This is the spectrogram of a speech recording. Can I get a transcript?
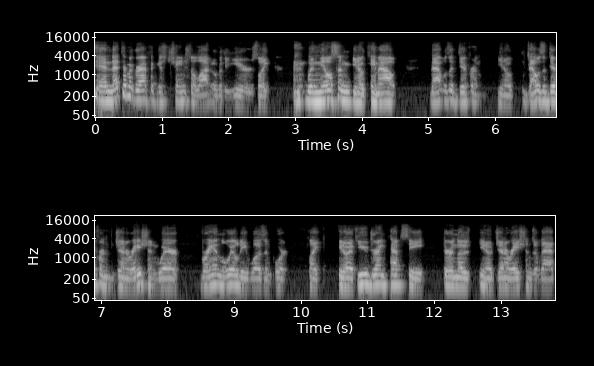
and that demographic has changed a lot over the years. Like when nielsen you know came out that was a different you know that was a different generation where brand loyalty was important. Like you know if you drank pepsi during those you know generations of that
